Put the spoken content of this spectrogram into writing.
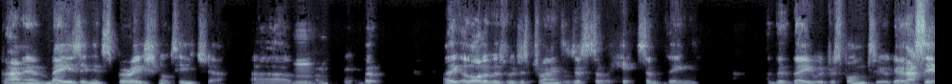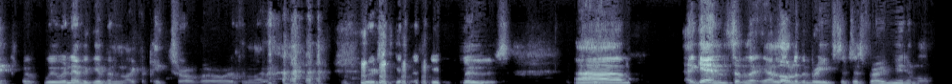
apparently an amazing, inspirational teacher. Um, mm. But I think a lot of us were just trying to just sort of hit something that they would respond to. Go, that's it. But we were never given like a picture of her or anything like that. we were just given a few clues. Um, again, some the, a lot of the briefs are just very minimal.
